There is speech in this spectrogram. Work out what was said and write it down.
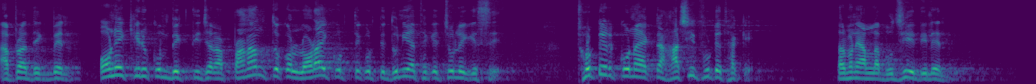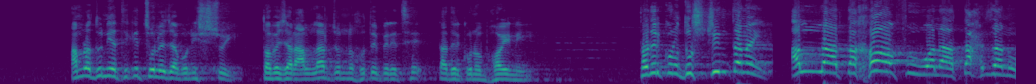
আপনারা দেখবেন অনেক এরকম ব্যক্তি যারা প্রাণান্তকর লড়াই করতে করতে দুনিয়া থেকে চলে গেছে। ঠোঁটের কোনা একটা হাসি ফুটে থাকে। তার মানে আল্লাহ বুঝিয়ে দিলেন, আমরা দুনিয়া থেকে চলে যাব নিশ্চয়ই, তবে যারা আল্লাহর জন্য হতে পেরেছে, তাদের কোনো ভয় নেই। তাদের কোনো দুশ্চিন্তা নাই। আল্লাহ তাখাফু ওয়ালা তাহজানু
